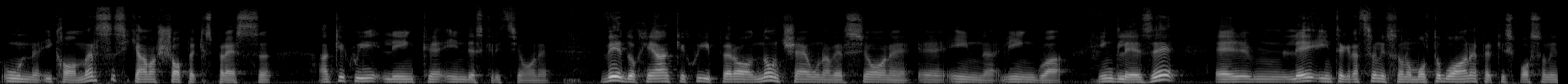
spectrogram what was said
un e-commerce si chiama Shop Express, anche qui link in descrizione. Vedo che anche qui però non c'è una versione eh, in lingua inglese, ehm, le integrazioni sono molto buone perché si possono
